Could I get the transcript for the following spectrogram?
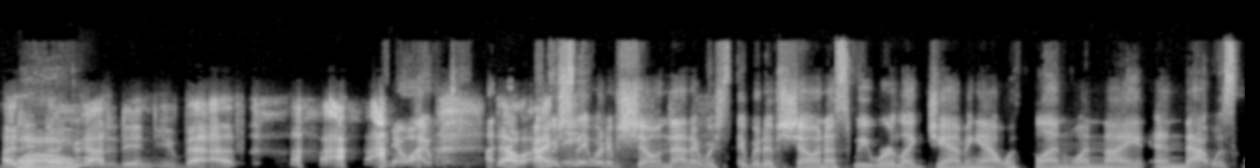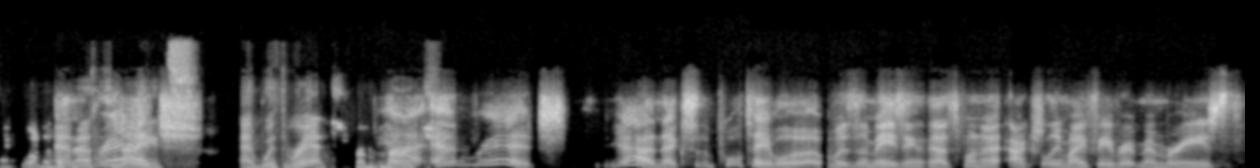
I wow. didn't know you had it in you, Beth. you know, I, no, I, I wish think, they would have shown that. I wish they would have shown us we were like jamming out with Glen one night. And that was like one of the best Rich. nights. And with Rich from Perch. Yeah, and Rich. Yeah, next to the pool table. It was amazing. That's one of actually my favorite memories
